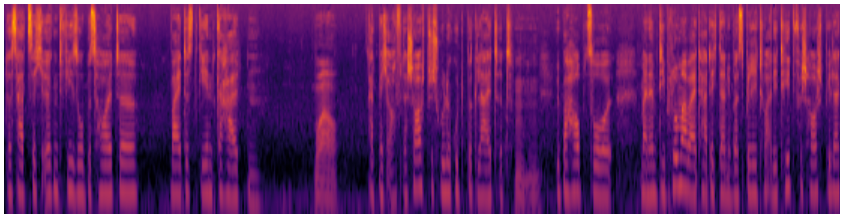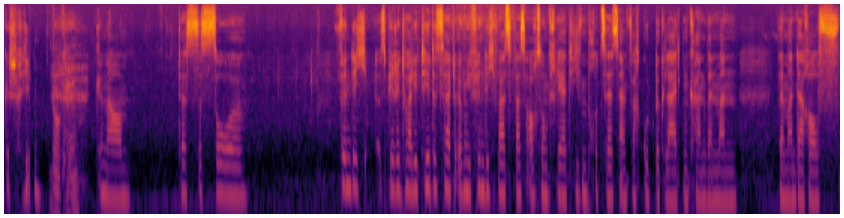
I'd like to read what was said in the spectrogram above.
das hat sich irgendwie so bis heute weitestgehend gehalten. Wow. Hat mich auch auf der Schauspielschule gut begleitet. Überhaupt so, meine Diplomarbeit hatte ich dann über Spiritualität für Schauspieler geschrieben. Okay. Genau. Das ist so, finde ich, Spiritualität ist halt irgendwie, finde ich, was, was auch so einen kreativen Prozess einfach gut begleiten kann, wenn man, wenn man darauf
